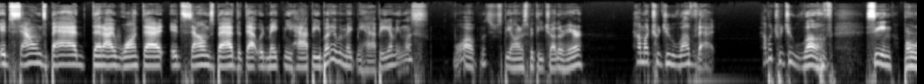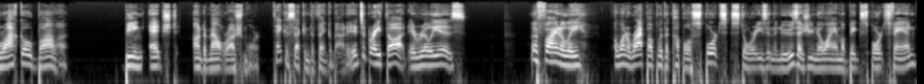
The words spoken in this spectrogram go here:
it sounds bad that I want that. It sounds bad that that would make me happy, but it would make me happy. I mean, let's, well, let's just be honest with each other here. How much would you love that? How much would you love seeing Barack Obama being etched onto Mount Rushmore? Take a second to think about it. It's a great thought. It really is. Uh, finally, I want to wrap up with a couple of sports stories in the news. As you know, I am a big sports fan,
